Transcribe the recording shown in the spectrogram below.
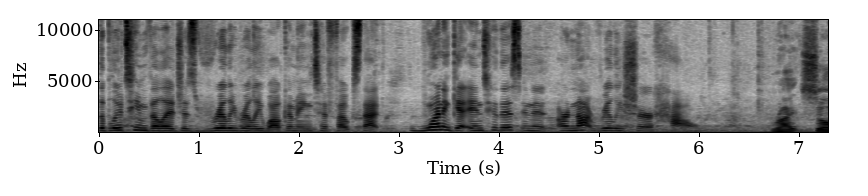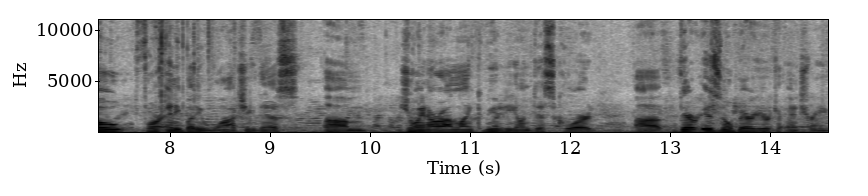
the Blue Team Village is really, really welcoming to folks that want to get into this and are not really sure how. Right, so for anybody watching this, um, join our online community on Discord. Uh, there is no barrier to entry.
